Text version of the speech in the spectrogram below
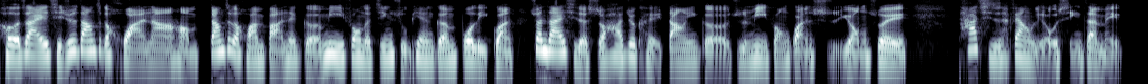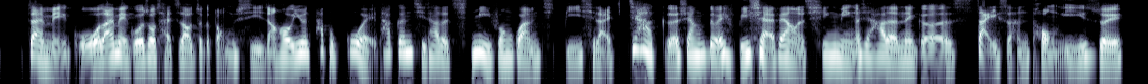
合在一起，就是当这个环啊，哈，当这个环把那个密封的金属片跟玻璃罐拴在一起的时候，它就可以当一个就是密封罐使用。所以它其实非常流行，在美在美国，我来美国的时候才知道这个东西。然后因为它不贵，它跟其他的密封罐比起来，价格相对比起来非常的亲民，而且它的那个 size 很统一，所以。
